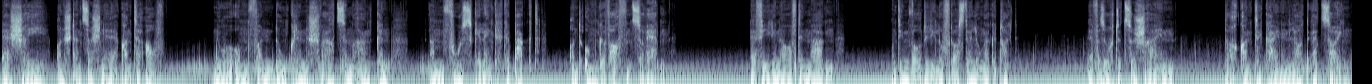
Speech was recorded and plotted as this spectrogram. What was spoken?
Er schrie und stand so schnell er konnte auf nur um von dunklen schwarzen Ranken am Fußgelenk gepackt und umgeworfen zu werden. Er fiel genau auf den Magen und ihm wurde die Luft aus der Lunge gedrückt. Er versuchte zu schreien, doch konnte keinen Laut erzeugen.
